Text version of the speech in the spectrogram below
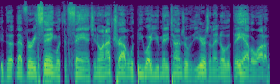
the, that very thing with the fans, you know, and I've traveled with BYU many times over the years, and I know that they have a lot of,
